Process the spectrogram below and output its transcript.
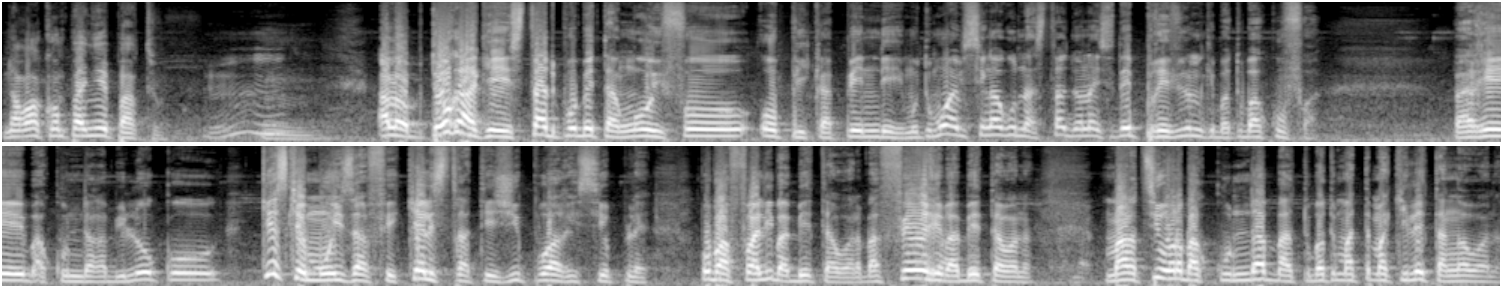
Nakoaccompagne partout. Alors tokaka ke stade mpo beta yango il faut opika mpe nde moto moko abisinga kuna na stade wana c'était prévu même ke bato bakufa pare bakundaka biloko. Qu'est ce que moïse a fait? Quelle stratégie pour réussir plein? Mpo bafali babeta wana bafere babeta wana. Martir wana bakunda bato bato mat- makila etanga wana.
